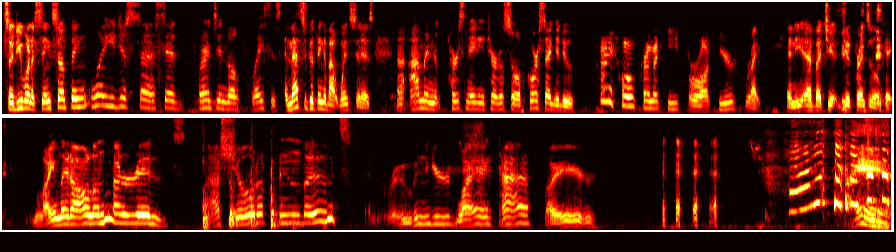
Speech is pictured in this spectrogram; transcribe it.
so do you want to sing something? Well, you just uh, said learns in low places. And that's the good thing about Winston is uh, I'm an impersonating turtle, so of course I can do hi ho Kermit the Frog here. Right. And he, uh, but you, your friends are okay. Blame it all on the roots. I showed up in boots and ruined your black tie fair. Man.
